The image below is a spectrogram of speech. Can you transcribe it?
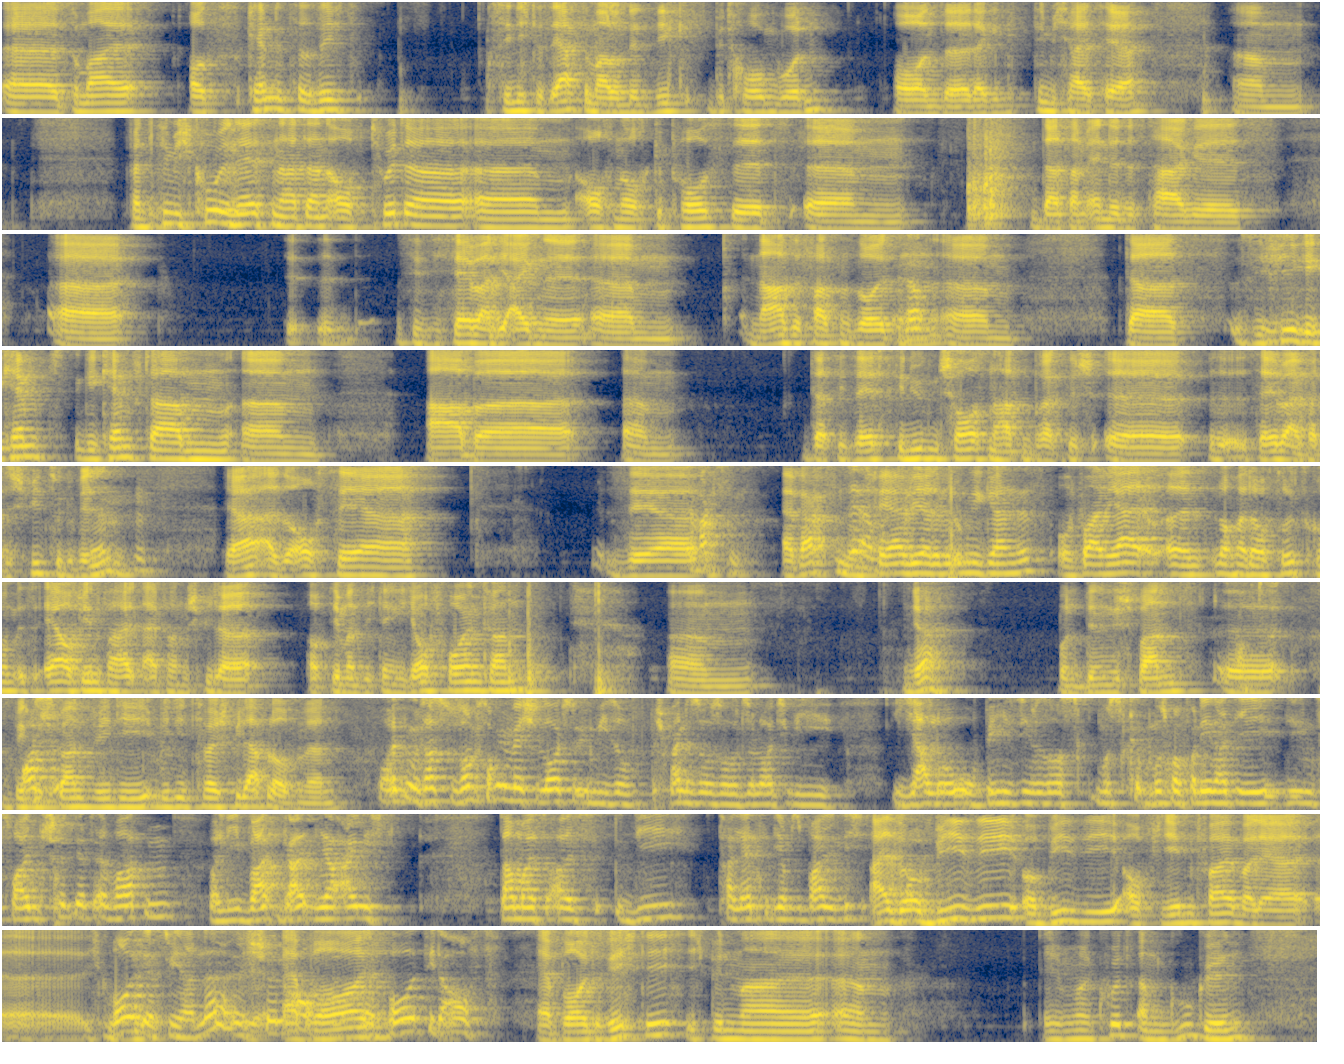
Äh, zumal aus Chemnitzer Sicht sie nicht das erste Mal um den Sieg betrogen wurden. Und äh, da ging es ziemlich heiß her. Ähm, fand ziemlich cool. Nelson hat dann auf Twitter ähm, auch noch gepostet, ähm, dass am Ende des Tages äh, äh, sie sich selber an die eigene ähm, Nase fassen sollten, Ja. ähm, dass sie viel gekämpft, gekämpft haben, ähm, aber ähm, dass sie selbst genügend Chancen hatten, praktisch äh, äh, selber einfach das Spiel zu gewinnen. Ja, also auch sehr, sehr Erwachsen. erwachsen Sehr und fair, erwachsen. wie er damit umgegangen ist. Und vor allem, ja, äh, nochmal darauf zurückzukommen, ist er auf jeden Fall halt einfach ein Spieler, auf den man sich, denke ich, auch freuen kann. Ähm, ja. Und bin gespannt, äh, bin gespannt, wie die, wie die zwei Spiele ablaufen werden. Und, und hast du sonst noch irgendwelche Leute, irgendwie so, ich meine, so, so, so Leute wie Jallo, Obesi oder sowas, muss, muss man von denen halt die, die den zweiten Schritt jetzt erwarten? Weil die galten ja eigentlich damals als die Talente, die haben es beide nicht. Also Obisi, Obisi auf jeden Fall, weil er, äh, ich ballt jetzt wieder, ne? Schön er auf. ballt. Er ballt wieder auf. er ballt richtig. Ich bin mal, ähm, bin mal kurz am googeln.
